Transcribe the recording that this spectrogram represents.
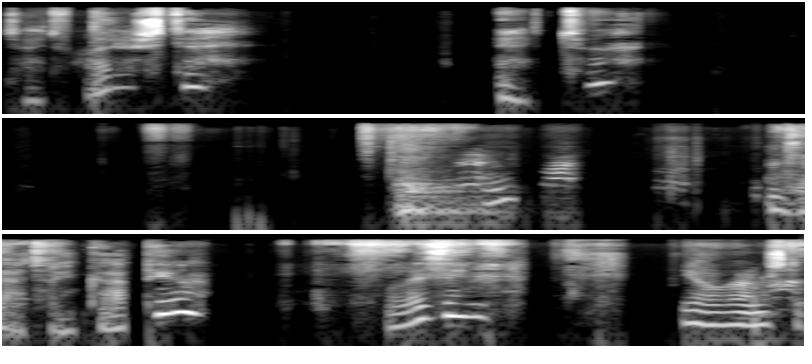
To je dvorište. Eto. Zatvorim kapiju. Ulazim. I ovo je ono što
